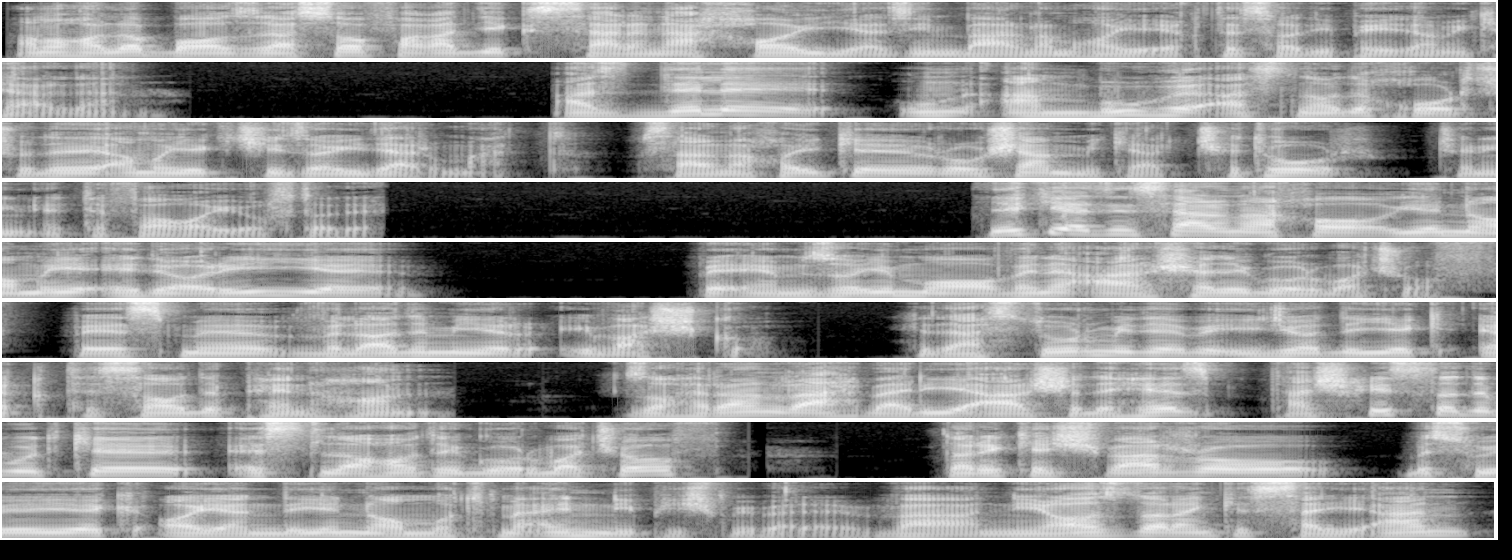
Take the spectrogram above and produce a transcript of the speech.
اما حالا بازرسا فقط یک سرنخهایی از این برنامه های اقتصادی پیدا می‌کردن. از دل اون انبوه اسناد خرد شده اما یک چیزایی در اومد. سرنخهایی که روشن می‌کرد چطور چنین اتفاقایی افتاده. یکی از این سرنخها یه نامه اداری به امضای معاون ارشد گورباچوف به اسم ولادیمیر ایواشکو که دستور میده به ایجاد یک اقتصاد پنهان ظاهرا رهبری ارشد حزب تشخیص داده بود که اصلاحات گورباچوف داره کشور رو به سوی یک آینده نامطمئنی پیش می‌بره و نیاز دارن که سریعا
